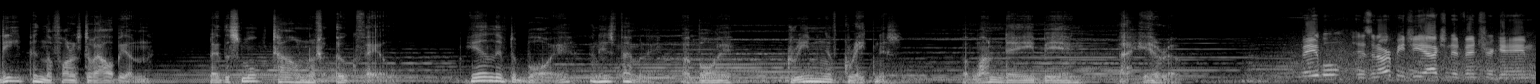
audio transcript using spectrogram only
Deep in the forest of Albion lay the small town of Oakvale. Here lived a boy and his family, a boy dreaming of greatness, of one day being a hero. Fable is an RPG action adventure game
